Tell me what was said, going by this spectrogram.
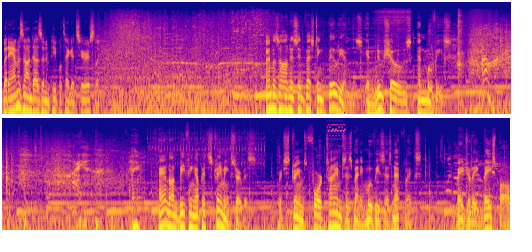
But Amazon does it and people take it seriously. Amazon is investing billions in new shows and movies. Oh, and on beefing up its streaming service, which streams four times as many movies as Netflix, Major League Baseball,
